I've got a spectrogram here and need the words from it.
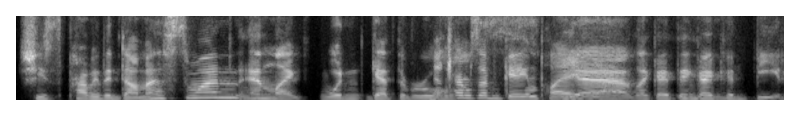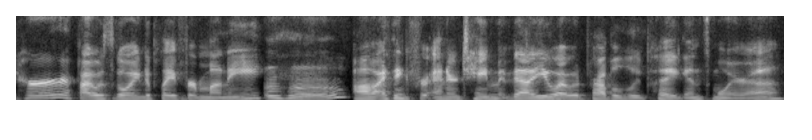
she's probably the dumbest one and like wouldn't get the rules In terms of gameplay. Yeah, like I think I Mhm. could beat her if I was going to play for money. Mm-hmm. Um, I think for entertainment value, I would probably play against Moira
